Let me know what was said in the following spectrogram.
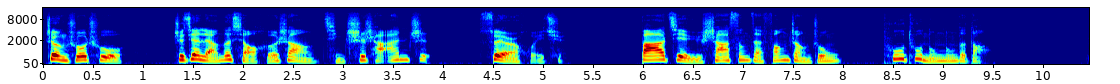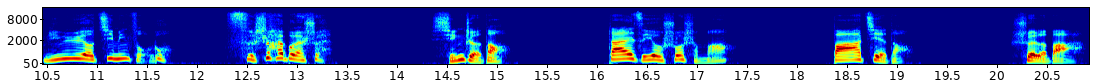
正说处。只见两个小和尚请吃茶安置，遂而回去。八戒与沙僧在方丈中突突哝哝的道：“明日要鸡鸣走路，此时还不来睡？”行者道：“呆子又说什么？”八戒道：“睡了吧，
